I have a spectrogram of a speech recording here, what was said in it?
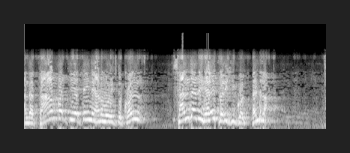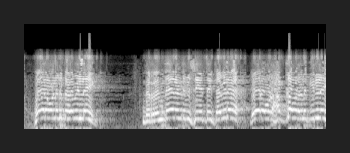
அந்த தாம்பத்தியத்தை நீ அனுபவித்துக் கொள். சந்ததிகளை பெருக்கிக் கொள். ரெண்டு தான் வேற ஒண்ணுக்கு தரவில்லை. இந்த ரெண்டே ரெண்டு விஷயத்தை தவிர வேற ஒரு ஹக்கு அவர்களுக்கு இல்லை.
